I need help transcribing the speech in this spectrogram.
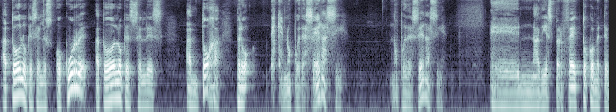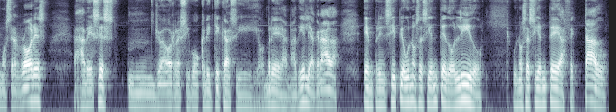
a todo lo que se les ocurre, a todo lo que se les antoja. Pero es que no puede ser así. No puede ser así. Eh, nadie es perfecto, cometemos errores. A veces mm, yo recibo críticas y, hombre, a nadie le agrada. En principio uno se siente dolido uno se siente afectado,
